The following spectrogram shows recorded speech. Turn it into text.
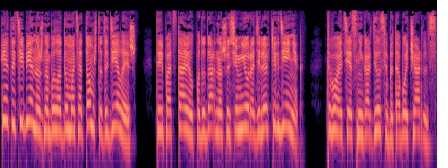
Это тебе нужно было думать о том, что ты делаешь. Ты подставил под удар нашу семью ради легких денег. Твой отец не гордился бы тобой, Чарльз.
